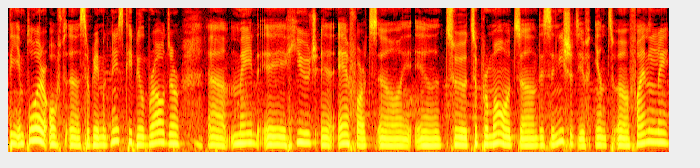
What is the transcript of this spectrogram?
The employer of uh, Sergei Magnitsky, Bill Browder, uh, made a huge uh, effort uh, uh, to to promote this initiative, and finally,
